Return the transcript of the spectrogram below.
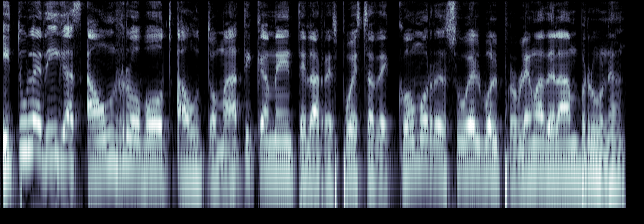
Y tú le digas a un robot automáticamente la respuesta de cómo resuelvo el problema de la hambruna,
